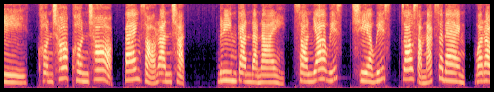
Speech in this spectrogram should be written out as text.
4. คนชอบคนชอบ แป้งสอรันฉัดดีมกันดานัยซอนย่าวิส เชียร์วิส เจ้าสำนักแสดง วรา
